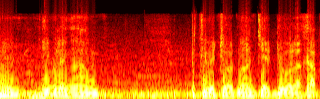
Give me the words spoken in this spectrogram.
อืมมีเรื่องทางพิธีประโจทย์นอนเจ็บอยู่แล้วครับ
